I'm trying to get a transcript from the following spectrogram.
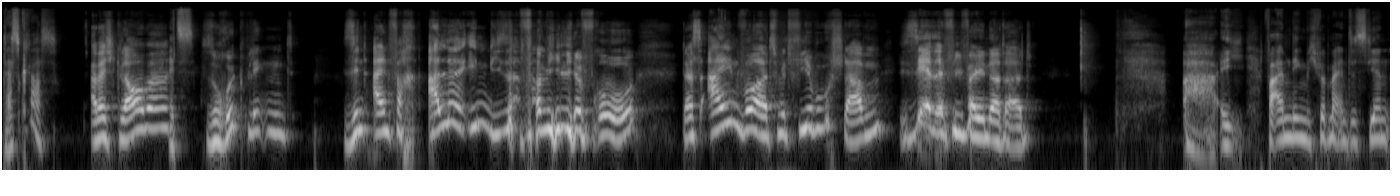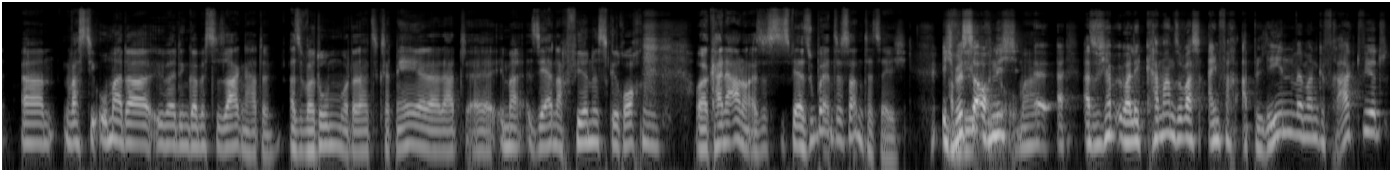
das ist krass. Aber ich glaube, Jetzt- so rückblickend sind einfach alle in dieser Familie froh, dass ein Wort mit vier Buchstaben sehr, sehr viel verhindert hat. Ah, ich, vor allem, Dingen, mich würde mal interessieren, ähm, was die Oma da über den Goebbels zu sagen hatte. Also warum? Oder hat sie gesagt, nee, der hat äh, immer sehr nach Firnis gerochen. Oder keine Ahnung. Also es, es wäre super interessant tatsächlich. Ich Aber wüsste die auch nicht, äh, also ich habe überlegt, kann man sowas einfach ablehnen, wenn man gefragt wird?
